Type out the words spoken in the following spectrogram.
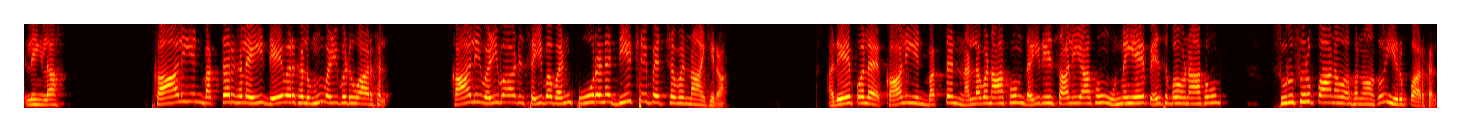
இல்லைங்களா? காளியின் பக்தர்களை தேவர்களும் வழிபடுவார்கள். காளி வழிபாடு செய்பவன் பூரண தீட்சை பெற்றவன் ஆகிறான். அதே போல காளியின் பக்தன் நல்லவனாகவும் தைரியசாலியாகவும் உண்மையே பேசுபவனாகவும் சுறுசுறுப்பானவகனாகவும் இருப்பார்கள்.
